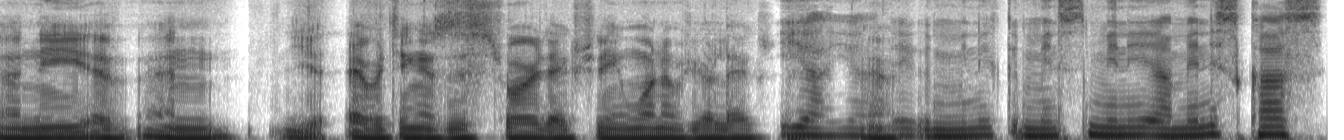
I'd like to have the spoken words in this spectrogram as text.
uh, knee, uh, and everything is destroyed actually in one of your legs. Yeah, yeah. The mini, menis, mini, uh, meniscus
